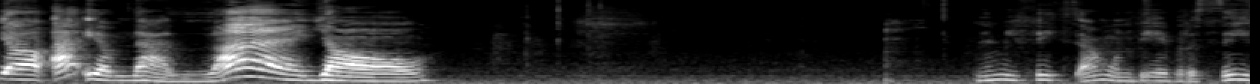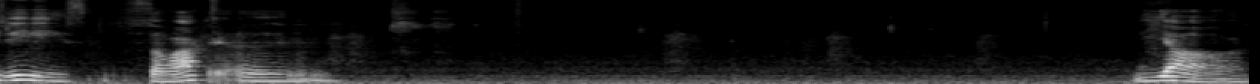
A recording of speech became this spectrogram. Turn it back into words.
y'all. I am not lying, y'all. Let me fix. I want to be able to see these so I can. Um, y'all.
